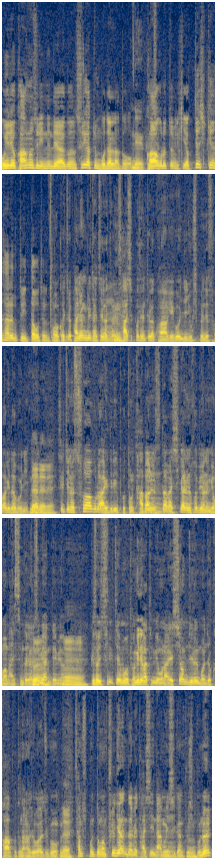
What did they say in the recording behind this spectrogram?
오히려 과학 논술이 있는 대학은 수리가 좀 모자라도 네, 그렇죠. 과학으로 좀 이렇게 역전시키는 사례도 있다고 저는 어, 들었거든요. 그렇죠. 반영비 자체가 저는 40%가 과학이고 이제 60% 수학이다 보니까 음. 네네네. 실제는 수학으로 아이들이 보통 답안을 쓰다가 시간을 허비하는 경우가 많습니다. 연습이 그래요. 안 되면. 네. 그래서 실제 뭐 경희대 같은 경우는 아예 시험지를 먼저 과학부터 나눠줘가지고 네. 30분 동안 풀게 한 다음에 다시 남은 시간 90분을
